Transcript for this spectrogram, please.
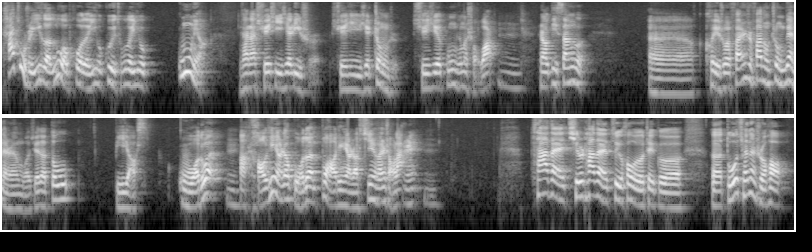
她就是一个落魄的一个贵族的一个姑娘，你看她学习一些历史，学习一些政治，学一些宫廷的手腕。嗯然后第三个，呃，可以说凡是发动政变的人，我觉得都比较果断、嗯啊，好听点叫果断，不好听点叫心狠手辣。哎他在其实他在最后这个呃夺权的时候，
